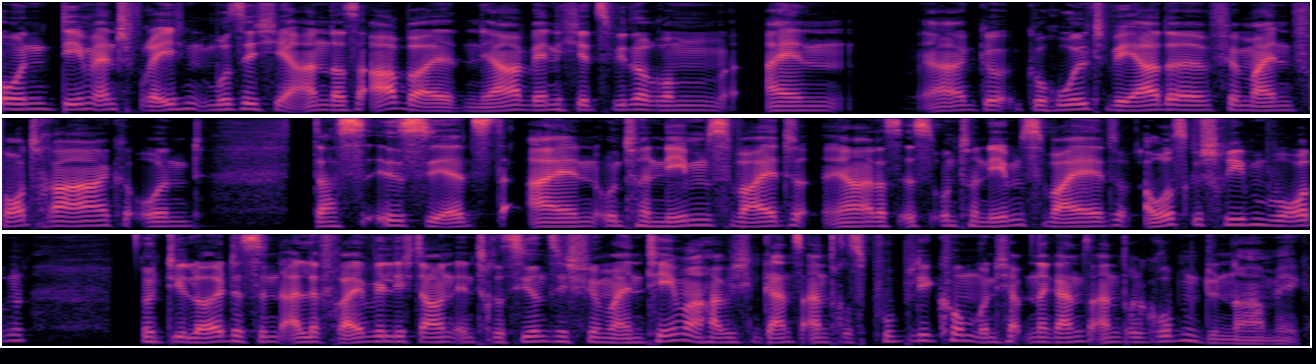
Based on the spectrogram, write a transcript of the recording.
und dementsprechend muss ich hier anders arbeiten. Ja, wenn ich jetzt wiederum ein ja, ge geholt werde für meinen Vortrag und das ist jetzt ein unternehmensweit, ja, das ist unternehmensweit ausgeschrieben worden und die Leute sind alle freiwillig da und interessieren sich für mein Thema, habe ich ein ganz anderes Publikum und ich habe eine ganz andere Gruppendynamik.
